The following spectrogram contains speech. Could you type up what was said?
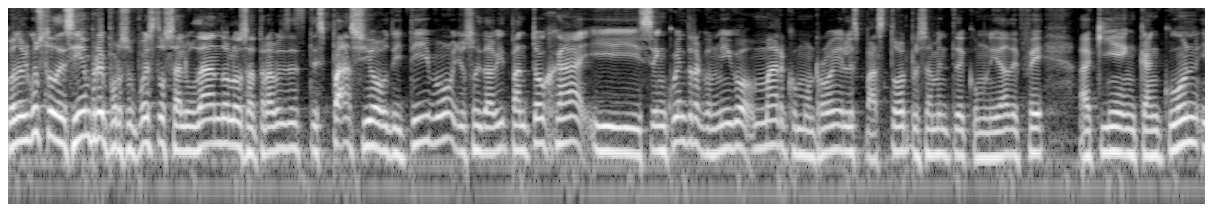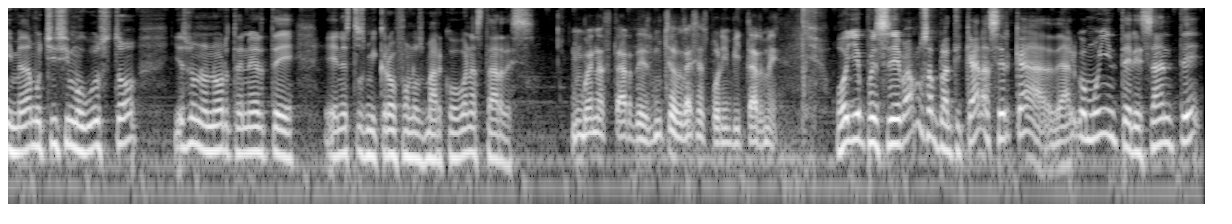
Con el gusto de siempre, por supuesto, saludándolos a través de este espacio auditivo. Yo soy David Pantoja y se encuentra conmigo Marco Monroy, él es pastor precisamente de Comunidad de Fe aquí en Cancún y me da muchísimo gusto y es un honor tenerte en estos micrófonos, Marco. Buenas tardes. Buenas tardes, muchas gracias por invitarme. Oye, pues eh, vamos a platicar acerca de algo muy interesante.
